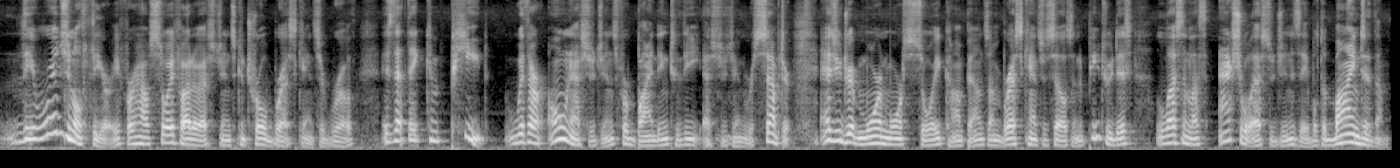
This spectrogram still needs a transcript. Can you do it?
The original theory for how soy phytoestrogens control breast cancer growth is that they compete with our own estrogens for binding to the estrogen receptor. As you drip more and more soy compounds on breast cancer cells in a petri dish, less and less actual estrogen is able to bind to them.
